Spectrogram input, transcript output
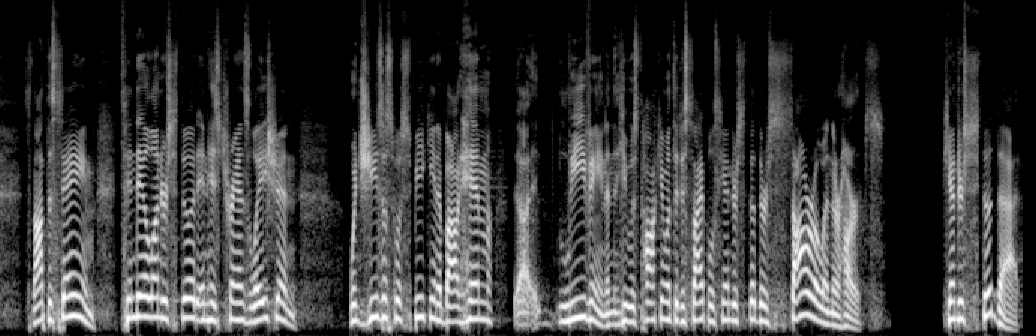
it's not the same. Tyndale understood in his translation when Jesus was speaking about him uh, leaving and he was talking with the disciples, he understood there's sorrow in their hearts. He understood that.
